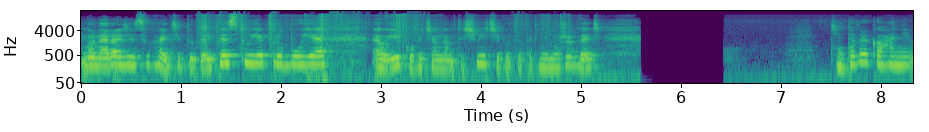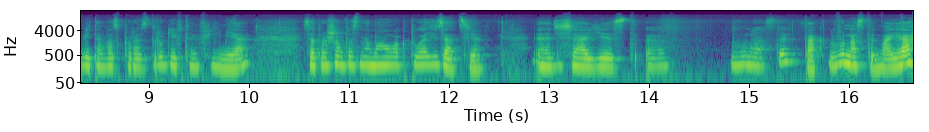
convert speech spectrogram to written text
bo na razie, słuchajcie, tutaj testuję, próbuję. Ojejku, wyciągam te śmieci, bo to tak nie może być. Dzień dobry kochani, witam Was po raz drugi w tym filmie. Zapraszam Was na małą aktualizację. E, Dzisiaj jest e, 12? Tak, 12 maja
